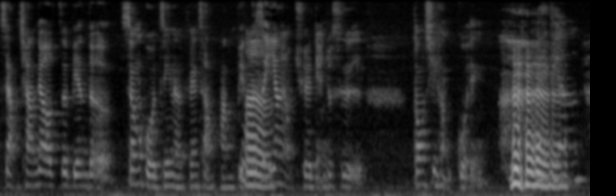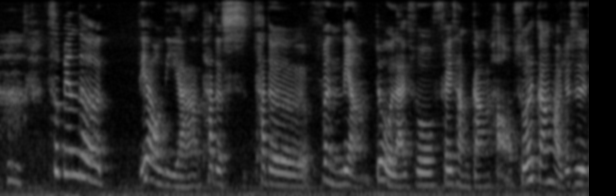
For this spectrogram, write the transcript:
讲强调这边的生活机能非常方便，嗯是一样有缺点，就是东西很贵。那天这边的料理啊，它的它的分量对我来说非常刚好。所谓刚好，就是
